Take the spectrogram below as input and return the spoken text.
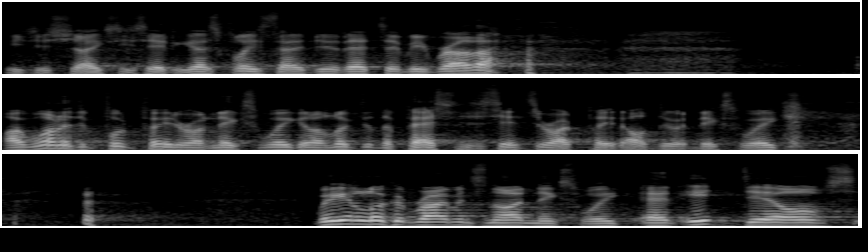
He just shakes his head and goes, Please don't do that to me, brother. I wanted to put Peter on next week, and I looked at the passage and said, It's all right, Pete, I'll do it next week. We're going to look at Romans 9 next week, and it delves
